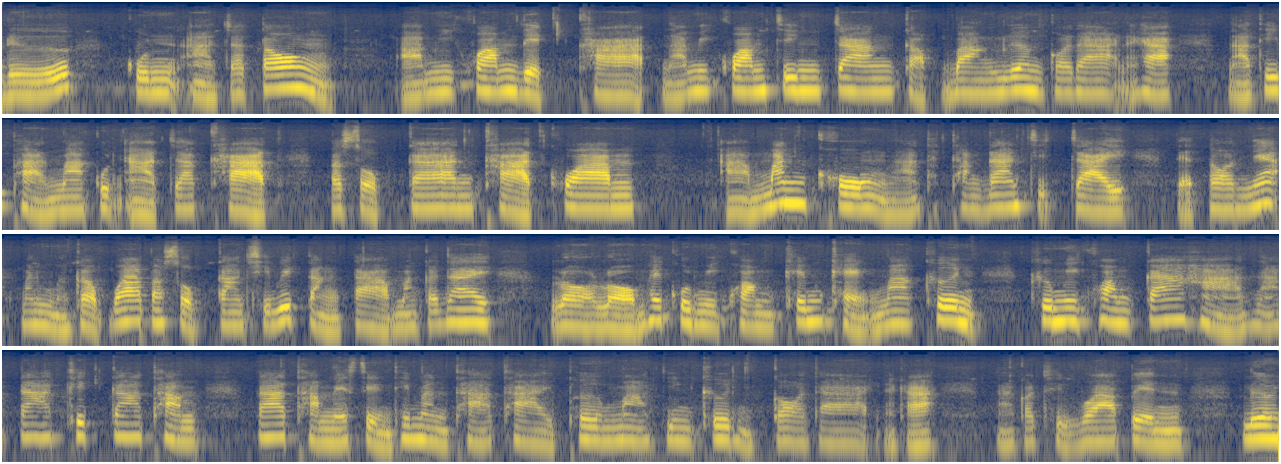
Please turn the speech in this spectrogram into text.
หรือคุณอาจจะต้องอมีความเด็ดขาดนะมีความจริงจังกับบางเรื่องก็ได้นะคะนะที่ผ่านมาคุณอาจจะขาดประสบการณ์ ขาดความ มั่นคงนะทางด้านจิตใจ แต่ตอนเนี้ยมันเหมือนกับว่าประสบการณ์ชีวิตต่างๆ มันก็ได้หล่อหลอมให้คุณมีความเข้มแข็งมากขึ้น คือมีความกล้าหาญนะกล้าคิดกล้าทำกล้าทำในสิ่งที่มันท้าทายเพิ่มมากยิ่งขึ้นก็ได้นะคะนะก็ถือว่าเป็นเรื่อง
